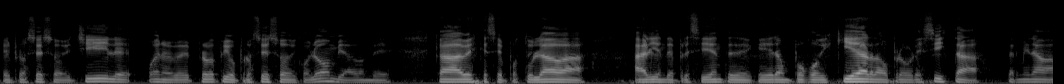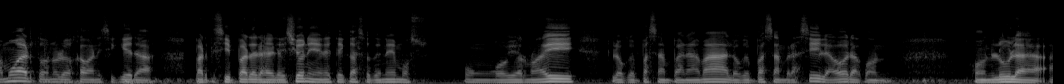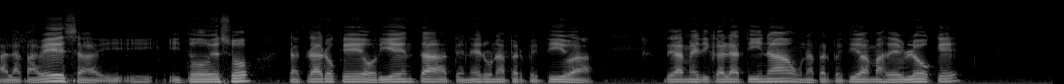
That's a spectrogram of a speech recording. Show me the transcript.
el proceso de Chile, bueno, el propio proceso de Colombia, donde cada vez que se postulaba alguien de presidente de que era un poco de izquierda o progresista, terminaba muerto, no lo dejaba ni siquiera participar de las elecciones y en este caso tenemos un gobierno ahí, lo que pasa en Panamá, lo que pasa en Brasil ahora con, con Lula a la cabeza y, y- y todo eso, está claro que orienta a tener una perspectiva de América Latina, una perspectiva más de bloque,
